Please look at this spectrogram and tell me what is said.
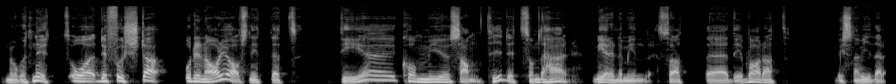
något nytt. Och Det första ordinarie avsnittet det kommer ju samtidigt som det här, mer eller mindre. Så att eh, det är bara att lyssna vidare.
